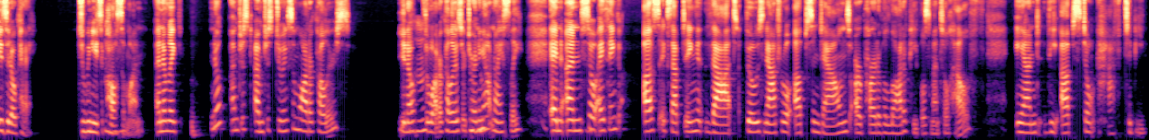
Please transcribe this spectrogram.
Is it okay? Do we need to call mm-hmm. someone? And I'm like, Nope, I'm just, I'm just doing some watercolors you know mm-hmm. the watercolors are turning mm-hmm. out nicely and and so i think us accepting that those natural ups and downs are part of a lot of people's mental health and the ups don't have to be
